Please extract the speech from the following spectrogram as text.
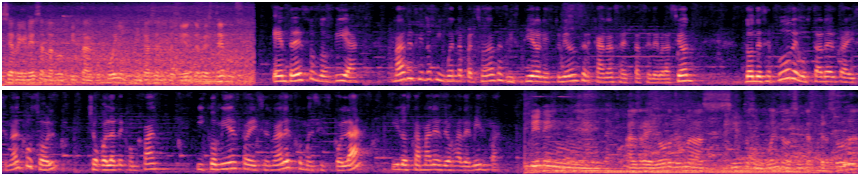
se regresa la ropita a Copolla en casa del presidente Festejos. Entre estos dos días, más de 150 personas asistieron y estuvieron cercanas a esta celebración, donde se pudo degustar del tradicional pozol, chocolate con pan y comidas tradicionales como el cispolá y los tamales de hoja de milpa. Vienen alrededor de unas 150 200 personas.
